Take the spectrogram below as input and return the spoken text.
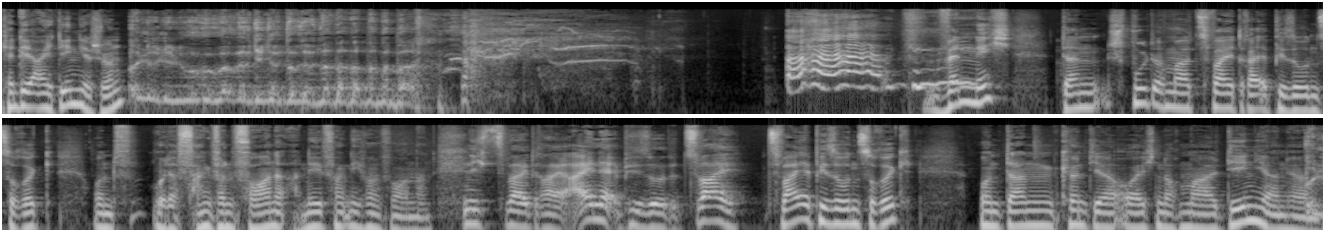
Kennt ihr eigentlich den hier schon? Wenn nicht, dann spult doch mal zwei, drei Episoden zurück und oder fang von vorne an. Nee, fang nicht von vorne an. Nicht zwei, drei. Eine Episode. Zwei. Zwei Episoden zurück und dann könnt ihr euch noch mal den hier anhören.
